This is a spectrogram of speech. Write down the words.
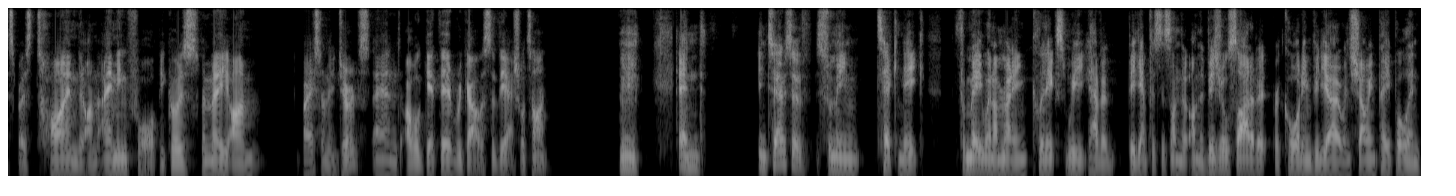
suppose, time that I'm aiming for because for me, I'm based on endurance and I will get there regardless of the actual time. Mm. And in terms of swimming technique, for me, when I'm running clinics, we have a big emphasis on the on the visual side of it, recording video and showing people, and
